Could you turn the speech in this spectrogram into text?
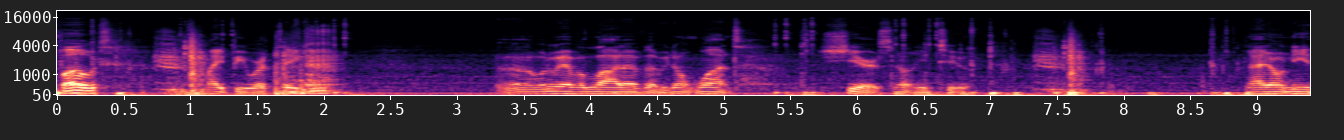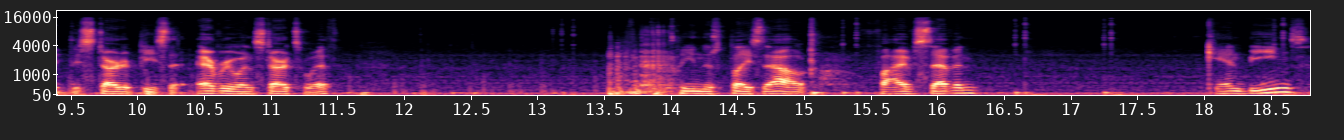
boat might be worth taking. Uh, what do we have a lot of that we don't want? Shears, I don't need two. I don't need the starter piece that everyone starts with. Clean this place out. Five, seven. Canned beans.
